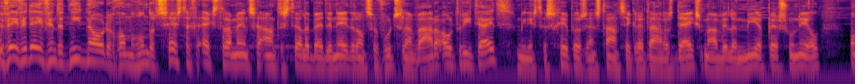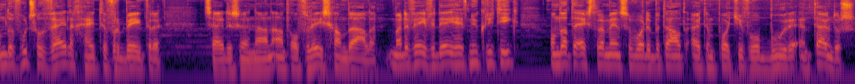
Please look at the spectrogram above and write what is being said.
De VVD vindt het niet nodig om 160 extra mensen aan te stellen... bij de Nederlandse Voedsel- en Warenautoriteit. Minister Schippers en staatssecretaris Dijksma willen meer personeel... om de voedselveiligheid te verbeteren, zeiden ze na een aantal vleesschandalen. Maar de VVD heeft nu kritiek omdat de extra mensen worden betaald... uit een potje voor boeren en tuinders.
